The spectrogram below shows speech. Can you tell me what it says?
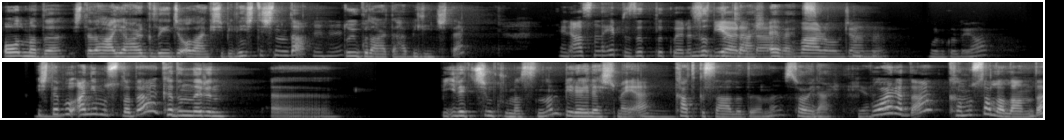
olmadı işte daha yargılayıcı olan kişi bilinç dışında, Hı hı. duygular daha bilinçte. Yani aslında hep zıtlıkların bir Zıtlıklar, arada evet. var olacağını vurguluyor. İşte bu animusla da kadınların e, bir iletişim kurmasının bireyleşmeye Hmm. katkı sağladığını söyler. Bu arada kamusal alanda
